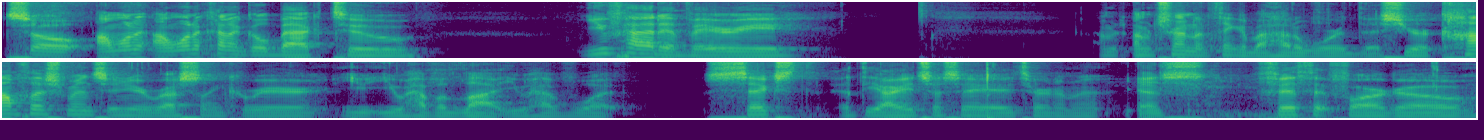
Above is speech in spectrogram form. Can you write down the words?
so I want to I want to kind of go back to, you've had a very. I'm, I'm trying to think about how to word this. Your accomplishments in your wrestling career, you, you have a lot. You have what sixth at the IHSAA tournament, Yes. fifth at Fargo,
